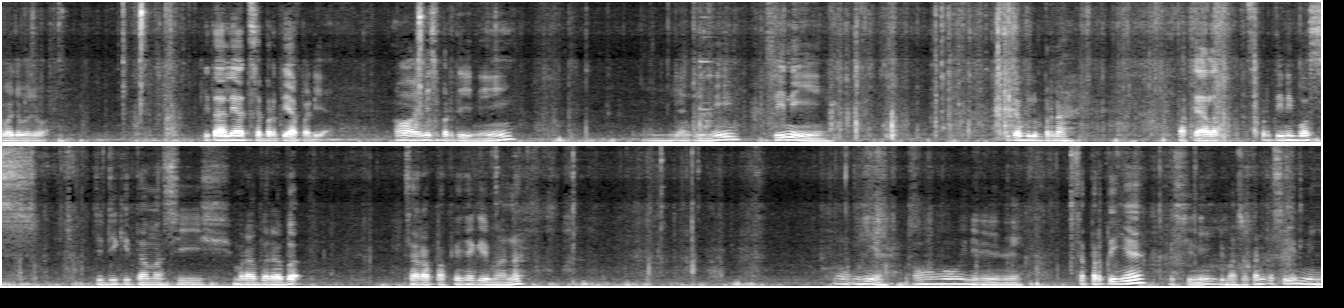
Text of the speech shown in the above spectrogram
coba coba coba. Kita lihat seperti apa dia. Oh ini seperti ini. Yang ini sini. Kita belum pernah pakai alat seperti ini bos. Jadi kita masih meraba-raba cara pakainya gimana. Oh ini ya? Oh ini ini, ini. Sepertinya ke sini dimasukkan ke sini.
